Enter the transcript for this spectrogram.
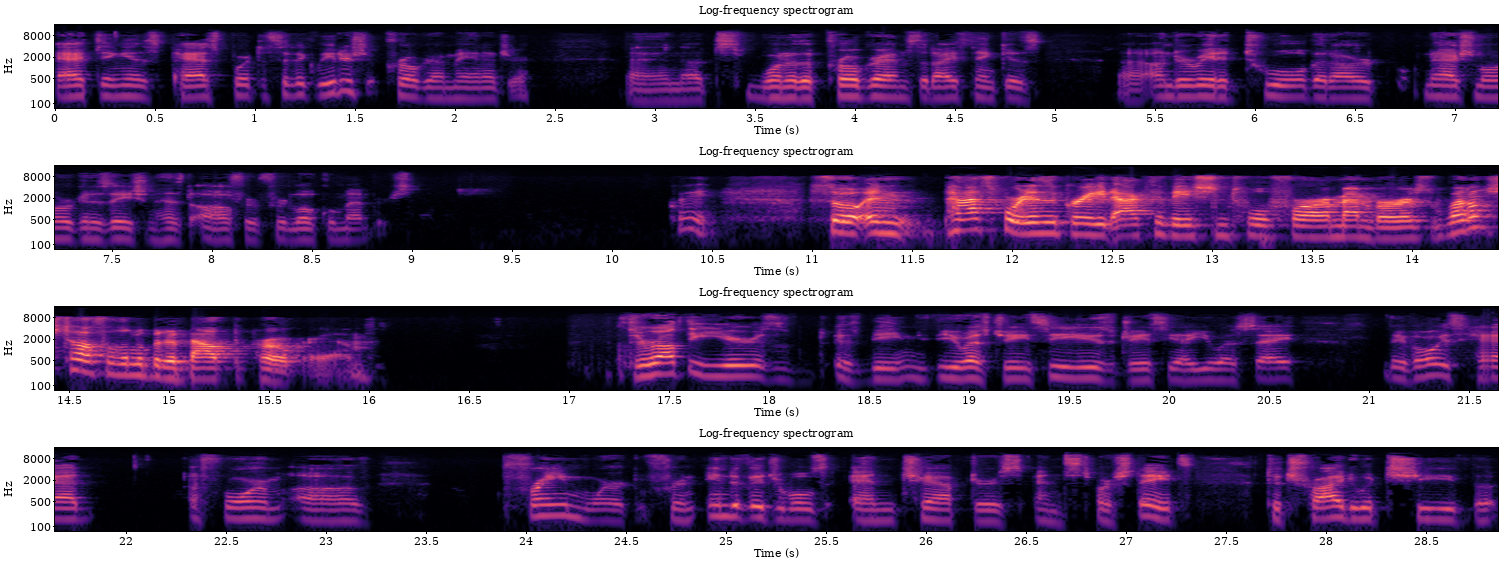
acting as Passport to Civic Leadership Program Manager. And that's one of the programs that I think is an underrated tool that our national organization has to offer for local members. Great. So, and Passport is a great activation tool for our members. Why don't you tell us a little bit about the program? Throughout the years as being USJCs, JCI USA, they've always had a form of framework for individuals and chapters and or states to try to achieve the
